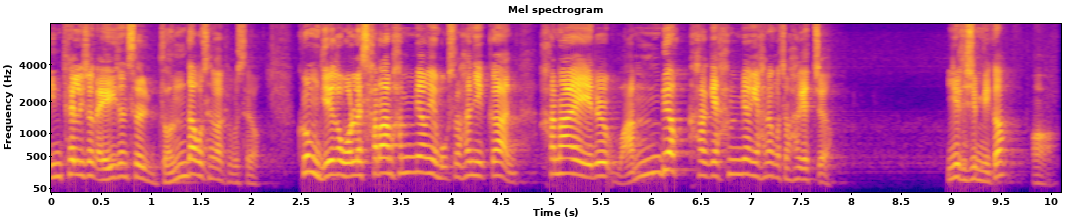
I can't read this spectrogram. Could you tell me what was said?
인텔리전 에이전트를 넣는다고 생각해 보세요. 그럼 얘가 원래 사람 한 명의 몫을 하니까 하나의 일을 완벽하게 한 명이 하는 것처럼 하겠죠. 이해되십니까? 어.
